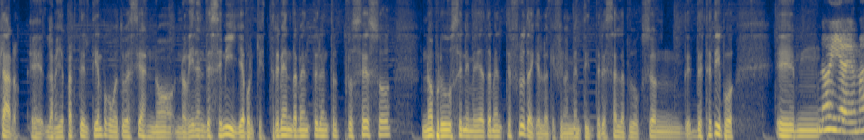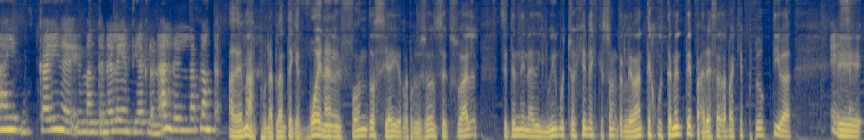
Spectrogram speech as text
Claro, eh, la mayor parte del tiempo, como tú decías, no, no vienen de semilla porque es tremendamente lento el proceso, no producen inmediatamente fruta, que es lo que finalmente interesa en la producción de, este tipo. Em, no, y además hay mantener la identidad clonal de la planta. Además, pues una planta que es buena en el fondo, si hay reproducción sexual, se tienden a diluir muchos genes que son relevantes justamente para esa etapa que es productiva. Eh,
